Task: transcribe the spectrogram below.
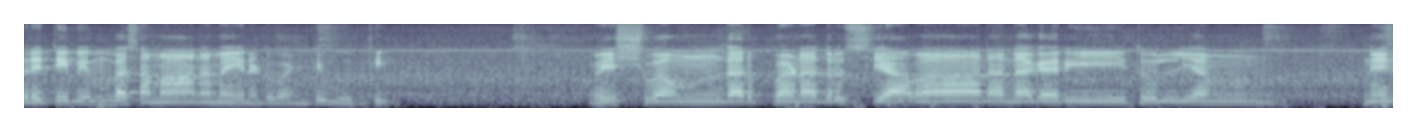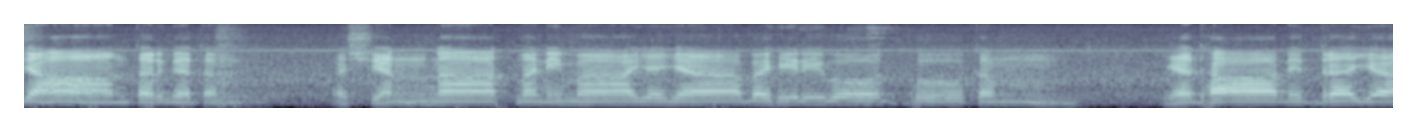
ప్రతిబింబ సమానమైనటువంటి బుద్ధి. విశ్వం దర్పణ దృశ్యమాననగరీతుల్యం నిజాంతర్గతం పశ్యన్నాత్మని మాయయా బహిరివోద్భూతం యథా నిద్రయా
